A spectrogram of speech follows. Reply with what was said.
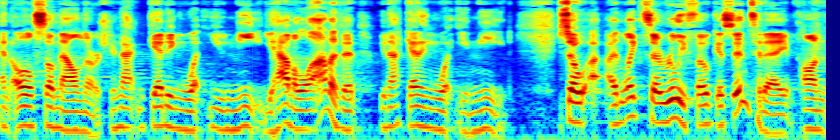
and also malnourished. You're not getting what you need. You have a lot of it, you're not getting what you need. So I'd like to really focus in today on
